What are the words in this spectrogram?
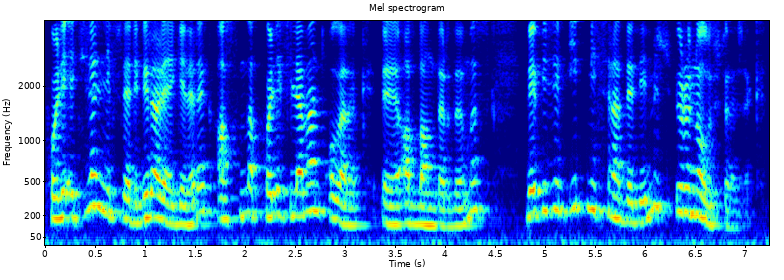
polietilen lifleri bir araya gelerek aslında polifilament olarak e, adlandırdığımız ve bizim ip misina dediğimiz ürünü oluşturacak.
